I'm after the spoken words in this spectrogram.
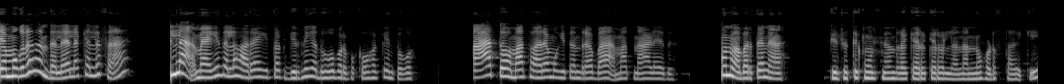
ಏ ಮುಗ್ದದಂತಲ್ಲ ಎಲ್ಲ ಕೆಲಸ? ಇಲ್ಲ, ಮ್ಯಾಗಿಂದೆಲ್ಲ ಹೊರೆ ಆಗಿತ್ತು. ಗಿರ್ನಿಗೆ ಅದು ಹೋಗಿ ಬರ್ಬೇಕು ಹೊಕ್ಕೇನ್ ತಗೋ. ಆತು ಮತ್ತೆ ಹೊರೆ ಮುಗಿತಂದ್ರ ಬಾ. ಮತ್ತೆ ನಾಳೆ ಅದು. ಹ್ಞೂ ಬರ್ತೇನೆ. ಜೊತೆ ಕುಂತೀನಿ ಕೆರೆ ಕೆರೆಲ್ಲ ಕೆರಲ್ಲ ನನ್ನ ಹೊಡೆಸ್ತಾಳಕಿ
